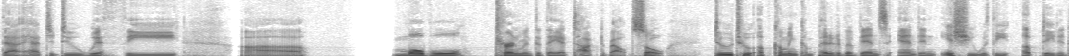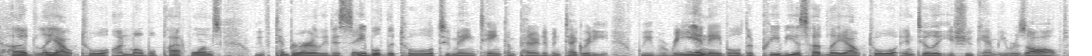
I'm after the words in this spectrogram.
that had to do with the uh, mobile tournament that they had talked about. So, due to upcoming competitive events and an issue with the updated HUD layout tool on mobile platforms, we've temporarily disabled the tool to maintain competitive integrity. We've re enabled the previous HUD layout tool until the issue can be resolved.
